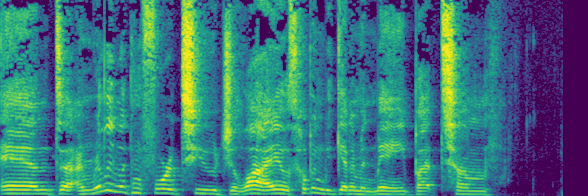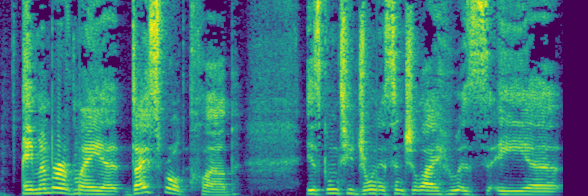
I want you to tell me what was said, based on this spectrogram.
And uh, I'm really looking forward to July. I was hoping we'd get him in May, but um, a member of my uh, Dice World Club is going to join us in July, who is a uh,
